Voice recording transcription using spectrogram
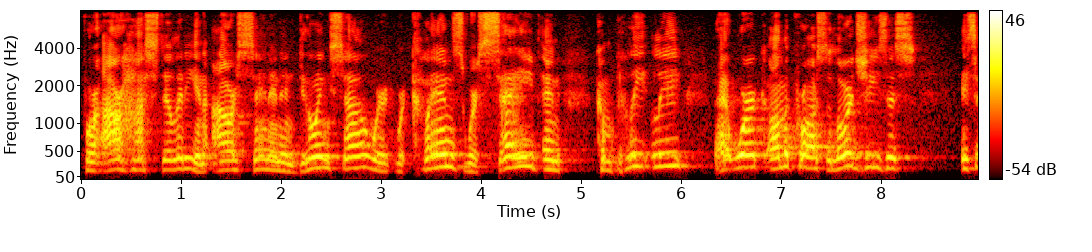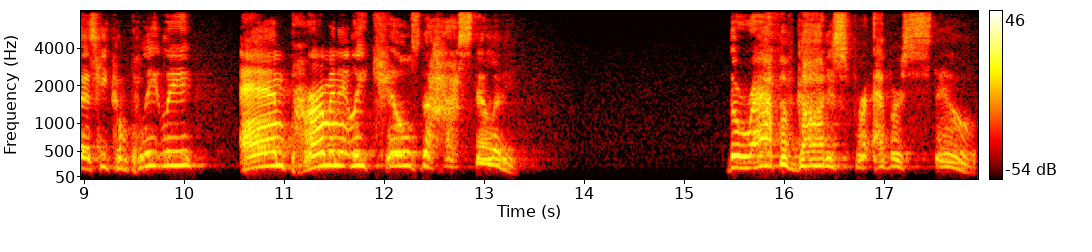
for our hostility and our sin. And in doing so, we're, we're cleansed, we're saved, and completely that work on the cross, the Lord Jesus, it says he completely and permanently kills the hostility. The wrath of God is forever stilled.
